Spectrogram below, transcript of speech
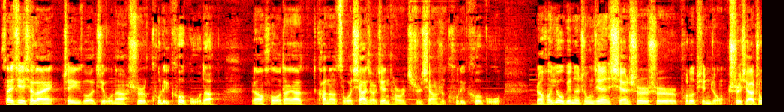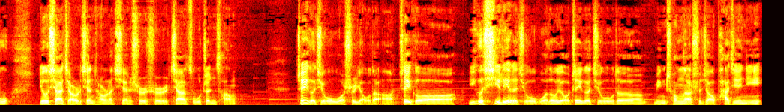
再接下来，这个酒呢是库里克谷的，然后大家看到左下角箭头指向是库里克谷。然后右边的中间显示是葡萄品种赤霞珠，右下角的箭头呢显示是家族珍藏。这个酒我是有的啊，这个一个系列的酒我都有。这个酒的名称呢是叫帕杰尼，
